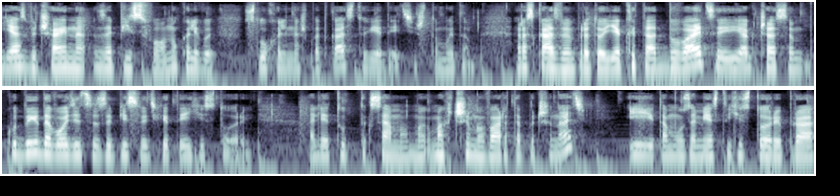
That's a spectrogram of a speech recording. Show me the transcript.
я звычайна записываў ну калі вы слухали наш подкаст то ведаеце что мы там рассказываем про то як это адбываецца і як часам куды даводзіцца записывать гэтыя гісторыі. Але тут таксама Мачыма варта пачынаць. І таму замест гісторыі пра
